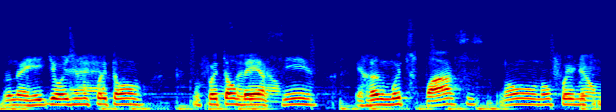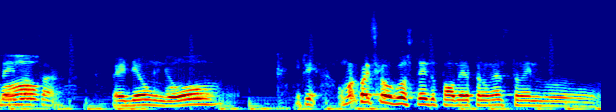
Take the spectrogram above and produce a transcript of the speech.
Bruno Henrique hoje não foi tão não foi tão foi bem bem, não. assim, errando muitos passos, não, não foi Perdeu muito um bem gol. nossa. Perdeu um Perdeu gol. Enfim, uma coisa que eu gostei do Palmeiras, pelo menos também no,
